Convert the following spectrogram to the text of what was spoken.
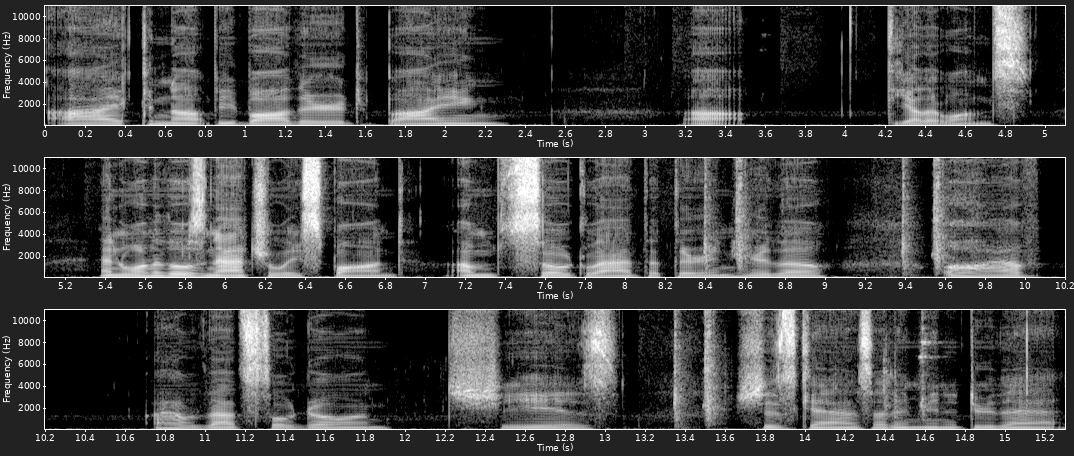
I cannot be bothered buying uh, the other ones. And one of those naturally spawned. I'm so glad that they're in here though. Oh, I have I have that still going. Jeez. she's gas, I didn't mean to do that.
